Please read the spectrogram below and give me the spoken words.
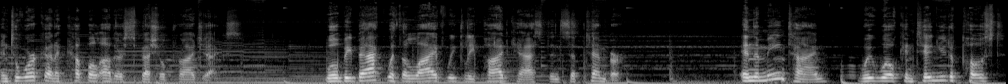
and to work on a couple other special projects. We'll be back with a live weekly podcast in September. In the meantime, we will continue to post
